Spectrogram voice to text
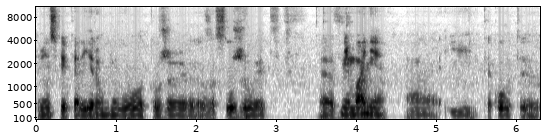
тренерская карьера у него тоже заслуживает внимания и какого-то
